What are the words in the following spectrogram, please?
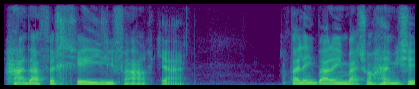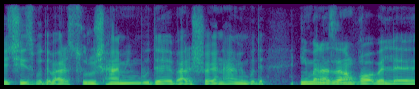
هدف خیلی فرق کرد. ولی برای این بچه ها همیشه یه چیز بوده. برای سروش همین بوده برای شایان همین بوده. این به نظرم قابل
